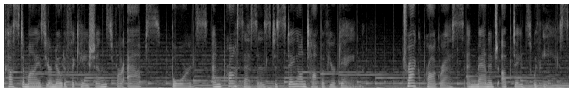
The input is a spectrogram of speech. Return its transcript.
Customize your notifications for apps, boards, and processes to stay on top of your game. Track progress and manage updates with ease.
